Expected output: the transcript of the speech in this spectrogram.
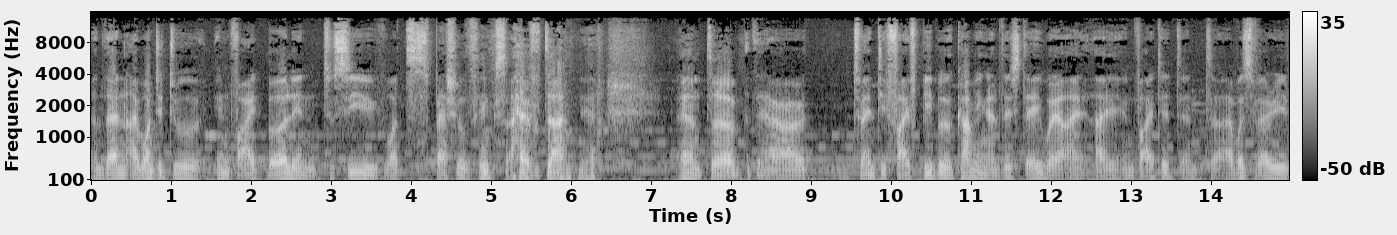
And then I wanted to invite Berlin to see what special things I have done. Yeah. And uh, there are 25 people coming on this day where I, I invited, and uh, I was very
